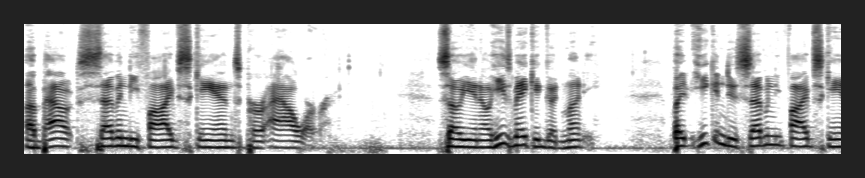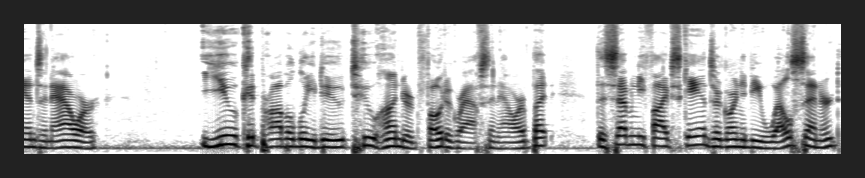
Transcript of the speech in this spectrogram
about 75 scans per hour. So, you know, he's making good money. But he can do 75 scans an hour. You could probably do 200 photographs an hour, but the 75 scans are going to be well centered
